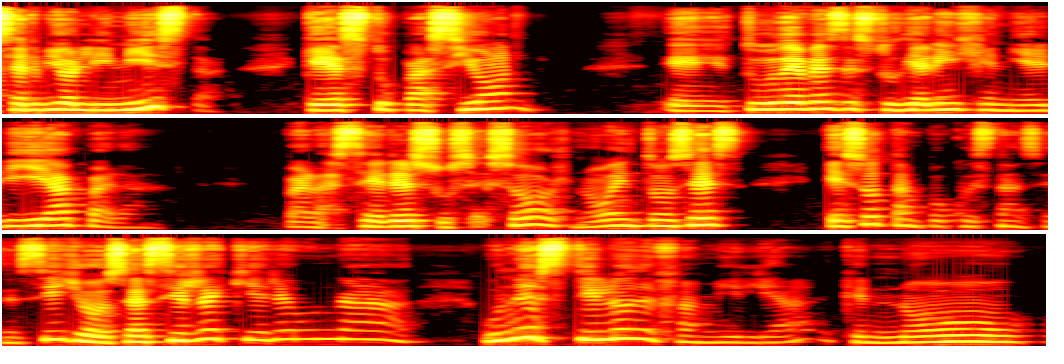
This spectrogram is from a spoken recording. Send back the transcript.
ser violinista, que es tu pasión. Eh, tú debes de estudiar ingeniería para, para ser el sucesor, ¿no? Entonces, eso tampoco es tan sencillo, o sea, sí requiere una, un estilo de familia que no,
